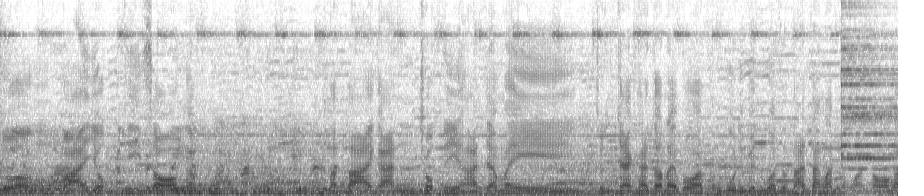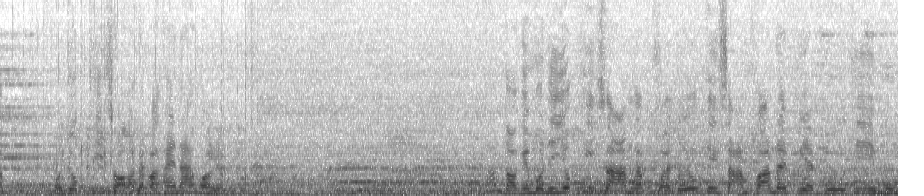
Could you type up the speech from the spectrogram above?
ช่วงปลายยกที่สองครับสไตล์การชกนี่อาจจะไม่ถึงใจใครเท่าไหร่เพราะว่าทั้งคู่นี่เป็นมวยสไตล์ตั้งรับจังหวะสองครับหมดยกที่สองเราจะฟังให้น้ำก่อนครับ ต่อเกมบนที่ยกที่ 3 ครับปล่อยตัวยกที่ 3 ความได้เปรียบอยู่ที่มุม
